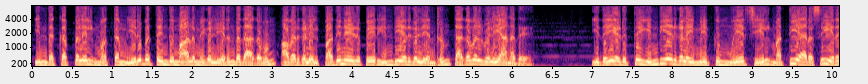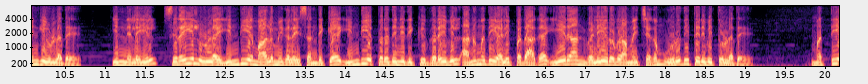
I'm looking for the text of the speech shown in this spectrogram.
இந்த கப்பலில் மொத்தம் இருபத்தைந்து மாலுமிகள் இருந்ததாகவும் அவர்களில் பதினேழு பேர் இந்தியர்கள் என்றும் தகவல் வெளியானது. இதையடுத்து இந்தியர்களை மீட்கும் முயற்சியில் மத்திய அரசு இறங்கியுள்ளது. இந்நிலையில் சிறையில் உள்ள இந்திய மாலுமிகளை சந்திக்க இந்திய பிரதிநிதிக்கு விரைவில் அனுமதி அளிப்பதாக ஈரான் வெளியுறவு அமைச்சகம் உறுதி தெரிவித்துள்ளது. மத்திய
